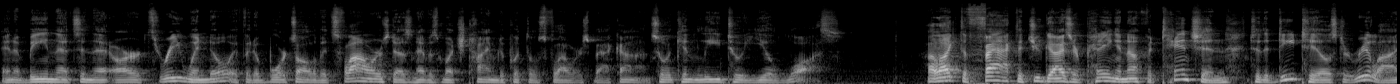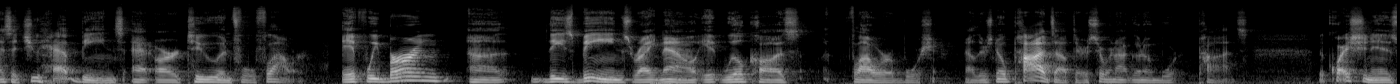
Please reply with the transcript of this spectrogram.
And a bean that's in that R3 window, if it aborts all of its flowers, doesn't have as much time to put those flowers back on. So it can lead to a yield loss. I like the fact that you guys are paying enough attention to the details to realize that you have beans at R2 and full flower. If we burn uh, these beans right now, it will cause flower abortion. Now, there's no pods out there, so we're not going to abort pods. The question is,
